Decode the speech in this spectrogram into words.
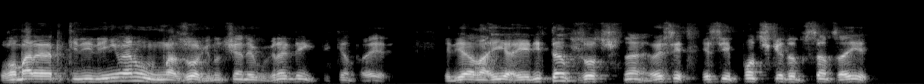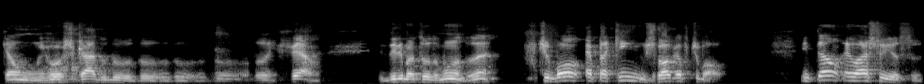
O Romário era pequenininho, era um azougue, não tinha nego grande nem pequeno para ele. Ele ia lá, ia ele, e tantos outros. Né? Esse, esse ponto esquerda do Santos aí, que é um enroscado do, do, do, do, do inferno, e dribla todo mundo, né? Futebol é para quem joga futebol. Então, eu acho isso.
